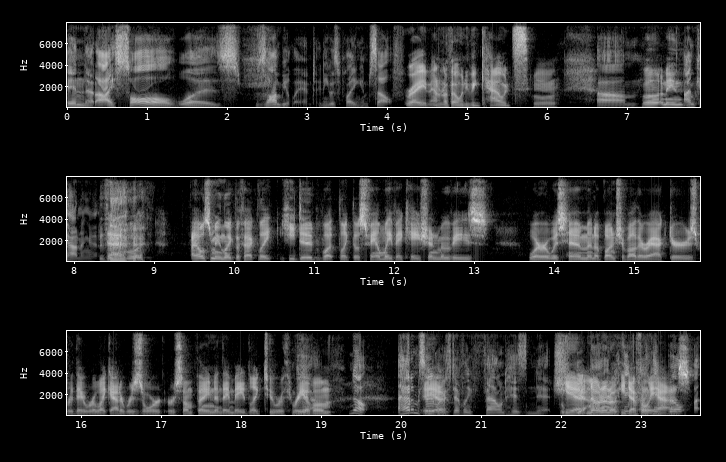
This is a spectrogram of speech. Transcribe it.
in that I saw was Zombieland, and he was playing himself. Right. I don't know if that one even counts. yeah. Um, well, I mean I'm counting it. that. well, I also mean like the fact like he did what like those family vacation movies where it was him and a bunch of other actors where they were like at a resort or something and they made like two or three of them. No, Adam Sandler Yeah. has definitely found his niche. Yeah, Yeah, no, no, no, I he think- definitely has. Bill,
